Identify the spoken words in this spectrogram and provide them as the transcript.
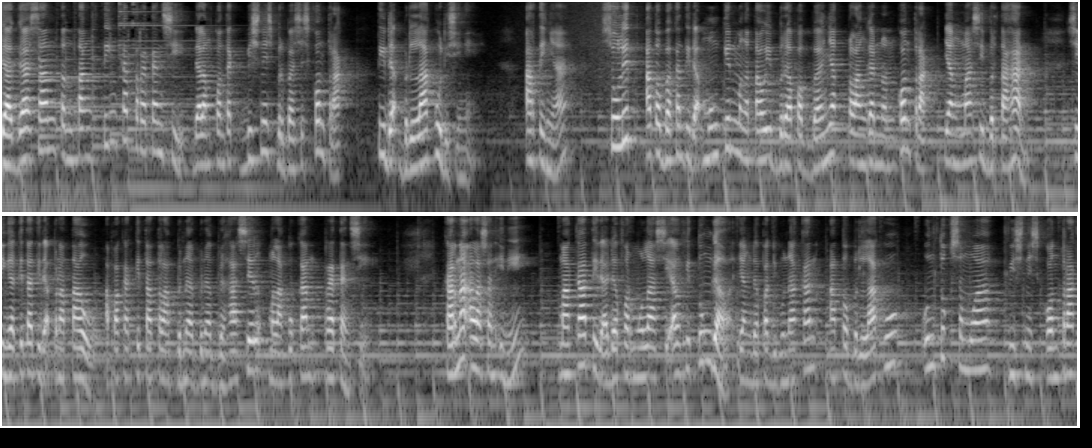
gagasan tentang tingkat retensi dalam konteks bisnis berbasis kontrak tidak berlaku di sini. Artinya, sulit atau bahkan tidak mungkin mengetahui berapa banyak pelanggan non-kontrak yang masih bertahan, sehingga kita tidak pernah tahu apakah kita telah benar-benar berhasil melakukan retensi. Karena alasan ini, maka tidak ada formula CLV tunggal yang dapat digunakan atau berlaku untuk semua bisnis kontrak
